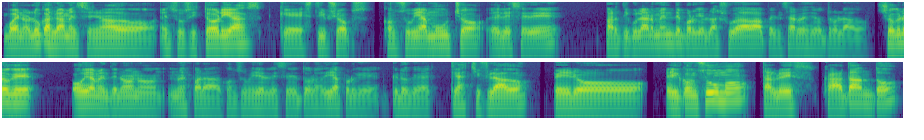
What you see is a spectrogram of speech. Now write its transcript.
Bueno, Lucas lo ha mencionado en sus historias que Steve Jobs consumía mucho LSD, particularmente porque lo ayudaba a pensar desde otro lado. Yo creo que, obviamente, no, no, no es para consumir LSD todos los días porque creo que, que has chiflado. Pero el consumo, tal vez cada tanto,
